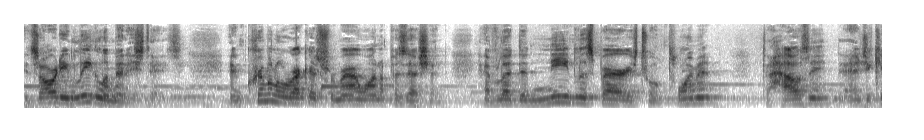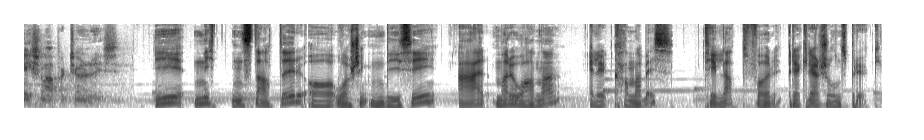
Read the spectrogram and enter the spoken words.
It's already legal in many states, and criminal records for marijuana possession have led to needless barriers to employment, to housing, to educational opportunities. I 19 stater og Washington DC er marihuana, eller cannabis, tillatt for rekreasjonsbruk.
